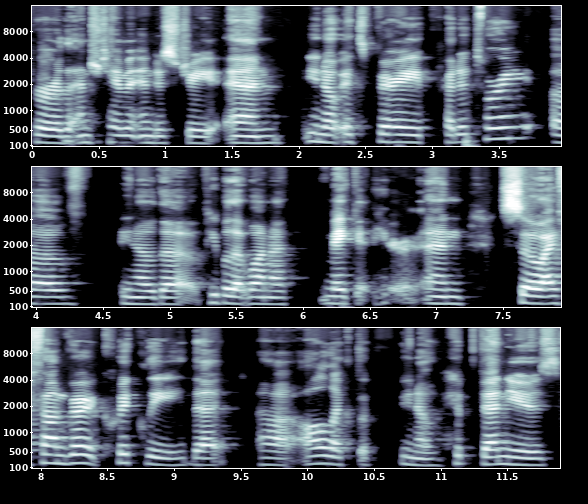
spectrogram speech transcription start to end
for the entertainment industry, and you know it's very predatory of you know the people that want to make it here. And so I found very quickly that uh, all like the you know hip venues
